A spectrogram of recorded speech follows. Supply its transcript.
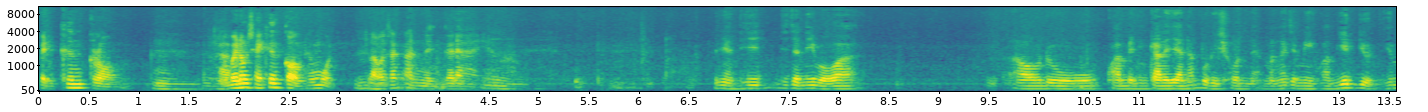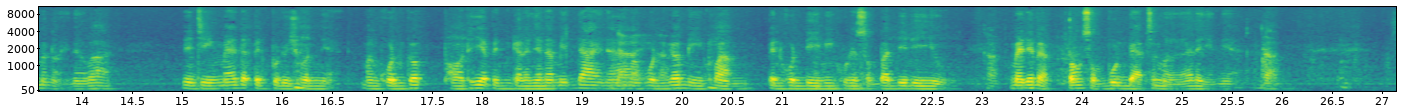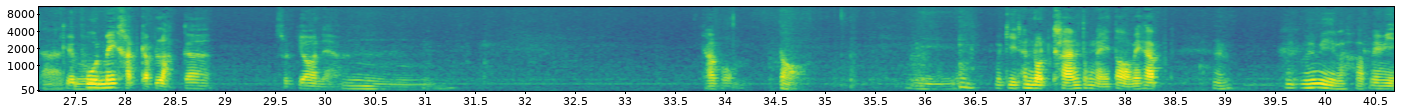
เป็นเครื่องกรองอืมครัเราบไม่ต้องใช้เครื่องกรองทั้งหมด เราเอาสักอันหนึ่งก็ได้เป็นอย่างที่ที่เจนนี่บอกว่า เอาดูความเป็นการยานบุรุชนเนี่ยมันก็จะมีความยืดหยุ่นขึ้นมาหน่อยนะว่า จริง ๆ แม้แต่เป็นปุถุชนเนี่ย บางคนก็พอที่จะเป็นกัลยาณมิตรได้นะได้บางคนครับก็มีความเป็นคนดีมีคุณสมบัติดีๆอยู่ครับไม่ได้แบบต้องสมบูรณ์แบบเสมออะไรอย่างเนี้ยครับสาธุ คือพูดไม่ขัดกับหลักก็สุดยอดแล้วอืมครับผม ต่อมีเมื่อกี้ท่านนดค้างตรงไหนต่อไหมครับไม่ไม่มีแล้วครับ ไม่มี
